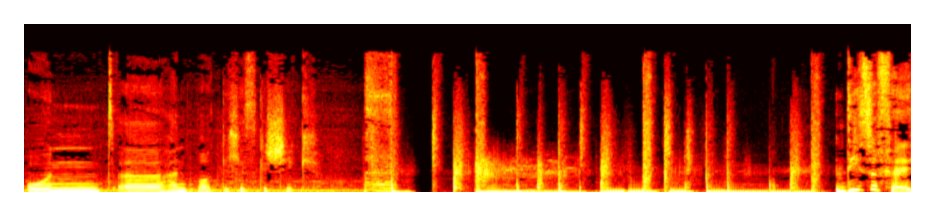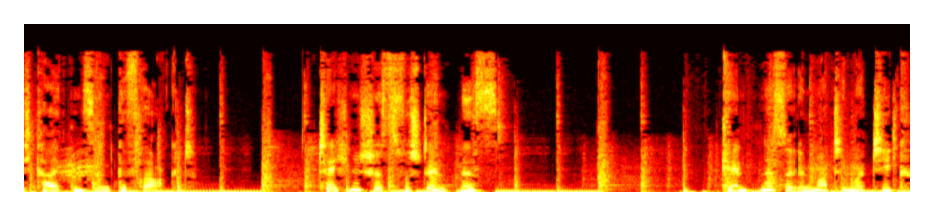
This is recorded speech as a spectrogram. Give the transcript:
und äh, handwerkliches Geschick. Diese Fähigkeiten sind gefragt. Technisches Verständnis, Kenntnisse in Mathematik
